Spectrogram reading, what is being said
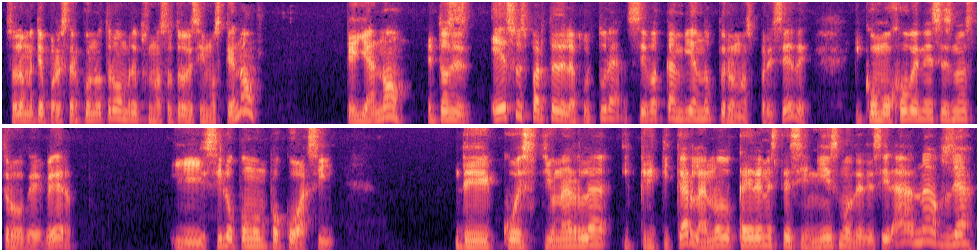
solamente por estar con otro hombre, pues nosotros decimos que no, que ya no. Entonces, eso es parte de la cultura, se va cambiando, pero nos precede. Y como jóvenes es nuestro deber, y sí lo pongo un poco así, de cuestionarla y criticarla, no caer en este cinismo de decir, ah, no, pues ya,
